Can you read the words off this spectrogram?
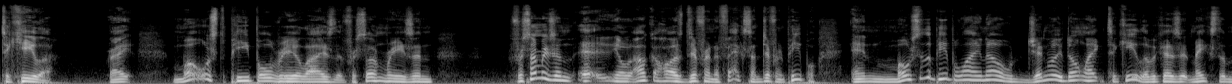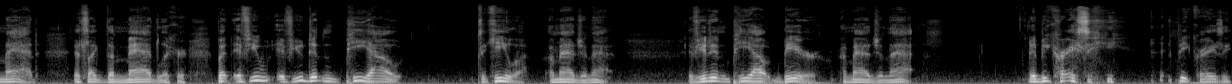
tequila, right? most people realize that for some reason for some reason eh, you know alcohol has different effects on different people. And most of the people i know generally don't like tequila because it makes them mad. It's like the mad liquor. But if you if you didn't pee out tequila imagine that. If you didn't pee out beer imagine that it'd be crazy it'd be crazy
